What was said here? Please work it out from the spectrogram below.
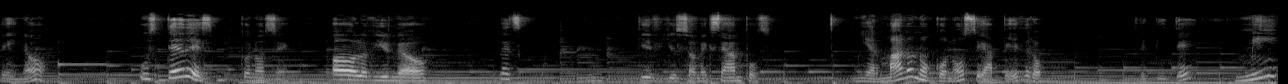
They know. Ustedes conocen. All of you know. Let's give you some examples. Mi hermano no conoce a Pedro. Repite. Mi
